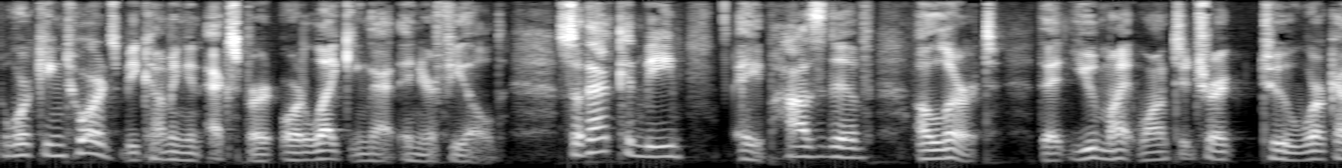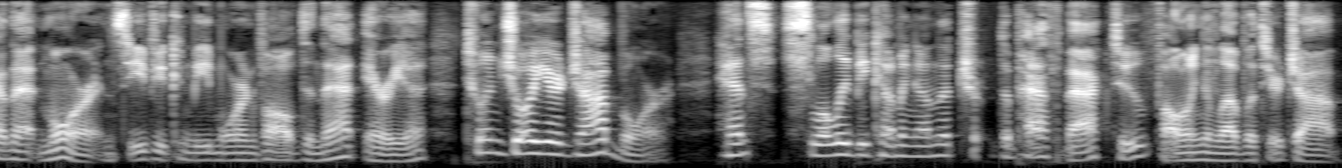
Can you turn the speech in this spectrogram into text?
working towards becoming an expert or liking that in your field. So that can be a positive alert that you might want to trick to work on that more and see if you can be more involved in that area to enjoy your job more. Hence, slowly becoming on the, tr- the path back to falling in love with your job.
